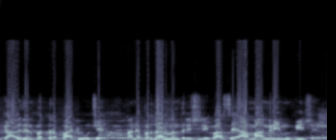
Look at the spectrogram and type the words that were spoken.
એક આવેદનપત્ર પાઠવ્યું છે અને પ્રધાનમંત્રી શ્રી પાસે આ માંગણી મૂકી છે.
